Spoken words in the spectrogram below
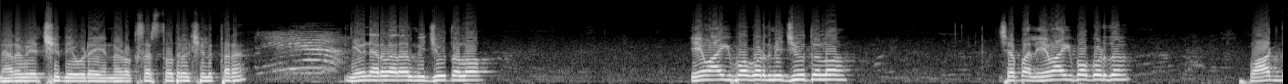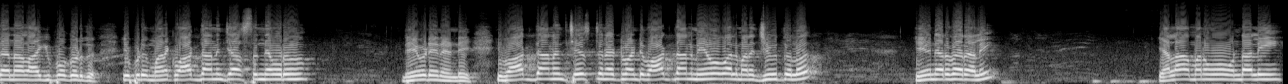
నెరవేర్చి దేవుడే అన్నాడు ఒకసారి స్తోత్రాలు చెల్లుతారా? ఏమి నెరవేరాలి మీ జీవితంలో? ఏం ఆగిపోకూడదు మీ జీవితంలో? చెప్పాలి. ఏం ఆగిపోకూడదు? వాగ్దానాలు ఆగిపోకూడదు. ఇప్పుడు మనకు వాగ్దానం చేస్తుంది ఎవరు? దేవుడేనండి. ఈ వాగ్దానం చేస్తున్నటువంటి వాగ్దానం ఏమవ్వాలి మన జీవితంలో? ఏం నెరవేరాలి? ఎలా మనము ఉండాలి?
